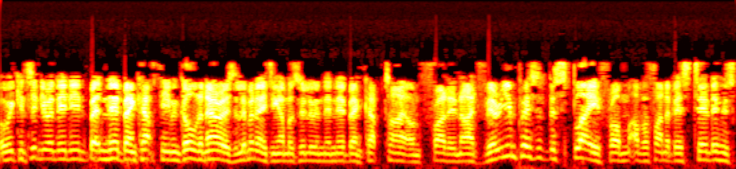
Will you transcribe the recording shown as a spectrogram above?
Well, we continue in the Nedbank Cup theme. Golden Arrows eliminating AmaZulu in the Nedbank Cup tie on Friday night. Very impressive display from Abafana Bestende, whose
